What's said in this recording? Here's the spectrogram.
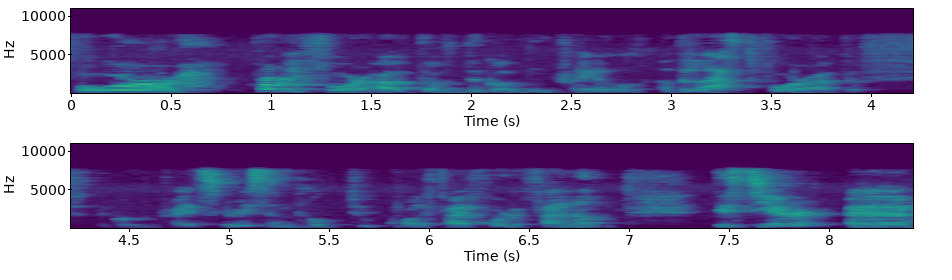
four, probably four out of the Golden Trail, uh, the last four out of the Golden Trail Series, and hope to qualify for the final this year. Uh,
